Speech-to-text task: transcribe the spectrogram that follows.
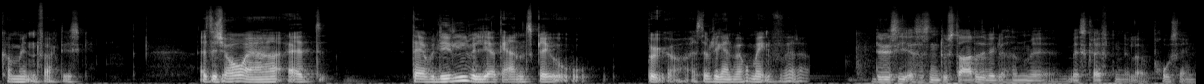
komme ind faktisk. Altså det sjove er, at da jeg var lille, ville jeg gerne skrive bøger. Altså det ville jeg gerne være romanforfatter. Det vil sige, altså sådan, du startede i virkeligheden med, med skriften eller prosaen.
